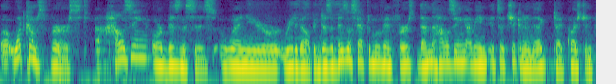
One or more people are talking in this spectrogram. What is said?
Uh, what comes first, uh, housing or businesses when you're redeveloping? Does a business have to move in first, then the housing? I mean, it's a chicken and egg type question,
